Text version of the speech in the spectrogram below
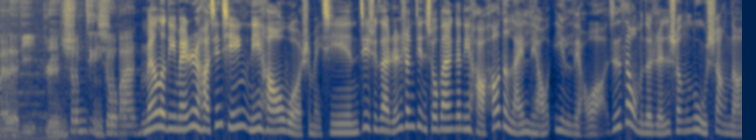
Melody 人生进修班。Melody 每日好心情，你好，我是美心，继续在人生进修班跟你好好的来聊一聊啊。其实，在我们的人生路上呢，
